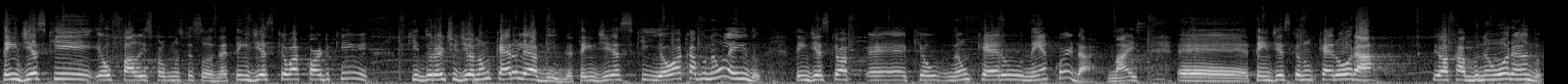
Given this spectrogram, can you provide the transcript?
Tem dias que eu falo isso para algumas pessoas, né? Tem dias que eu acordo que que durante o dia eu não quero ler a Bíblia. Tem dias que eu acabo não lendo. Tem dias que eu, é, que eu não quero nem acordar. Mas é, tem dias que eu não quero orar. Eu acabo não orando.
